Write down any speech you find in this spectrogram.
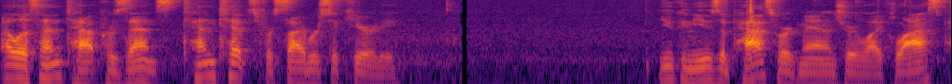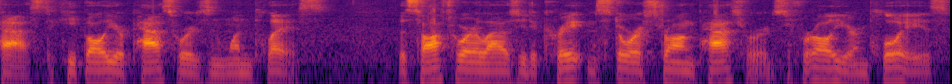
LSNTAP presents 10 tips for cybersecurity. You can use a password manager like LastPass to keep all your passwords in one place. The software allows you to create and store strong passwords for all your employees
